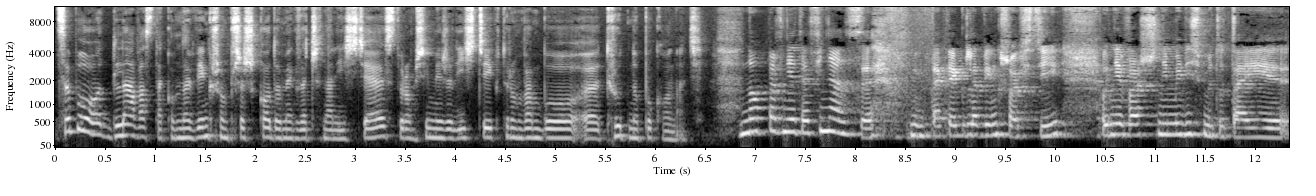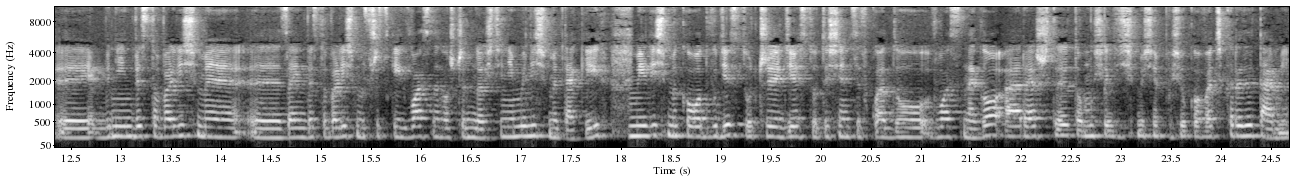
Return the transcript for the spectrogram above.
co było dla Was taką największą przeszkodą, jak zaczynaliście, z którą się mierzyliście i którą Wam było e, trudno pokonać? No pewnie te finanse, tak jak dla większości, ponieważ nie mieliśmy tutaj, jakby nie inwestowaliśmy, zainwestowaliśmy wszystkich własnych oszczędności, nie mieliśmy takich. Mieliśmy około 20-30 tysięcy wkładu własnego, a reszty to musieliśmy się posiłkować kredytami.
